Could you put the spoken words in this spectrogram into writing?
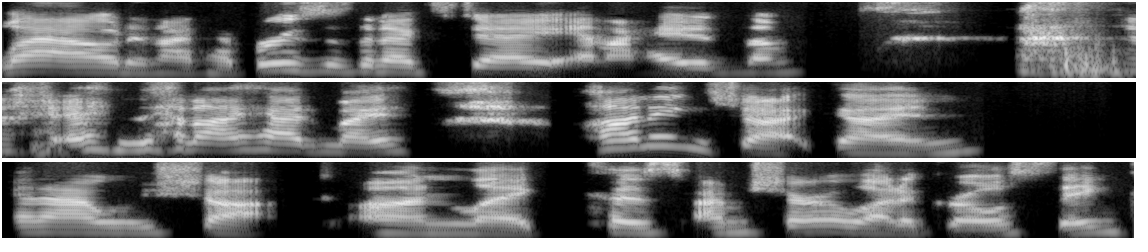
loud, and I'd have bruises the next day, and I hated them. and then I had my hunting shotgun, and I was shocked on like because I'm sure a lot of girls think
